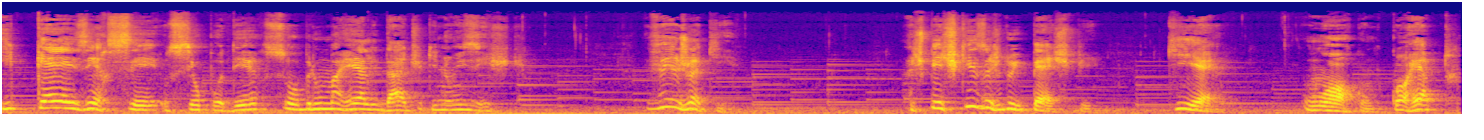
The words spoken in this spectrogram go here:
E quer exercer o seu poder sobre uma realidade que não existe. Veja aqui. As pesquisas do IPESP, que é um órgão correto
